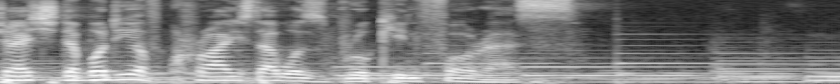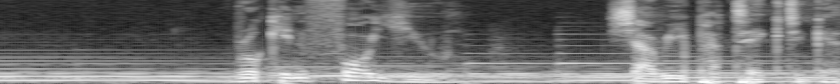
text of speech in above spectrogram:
Church, the body of Christ that was broken for us, broken for you, shall we partake together?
